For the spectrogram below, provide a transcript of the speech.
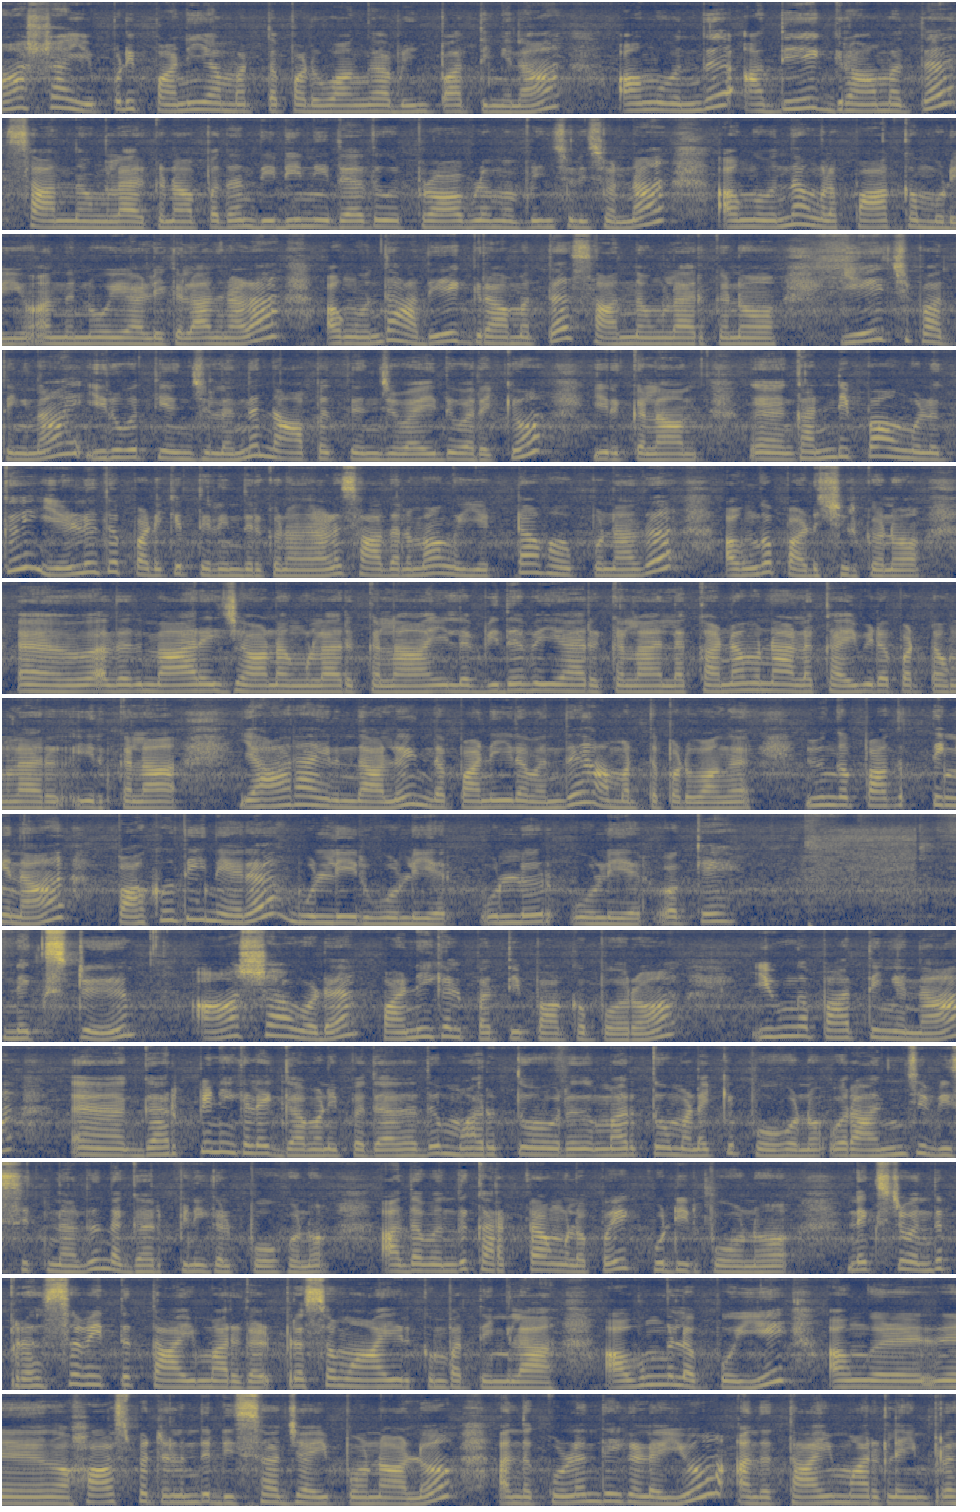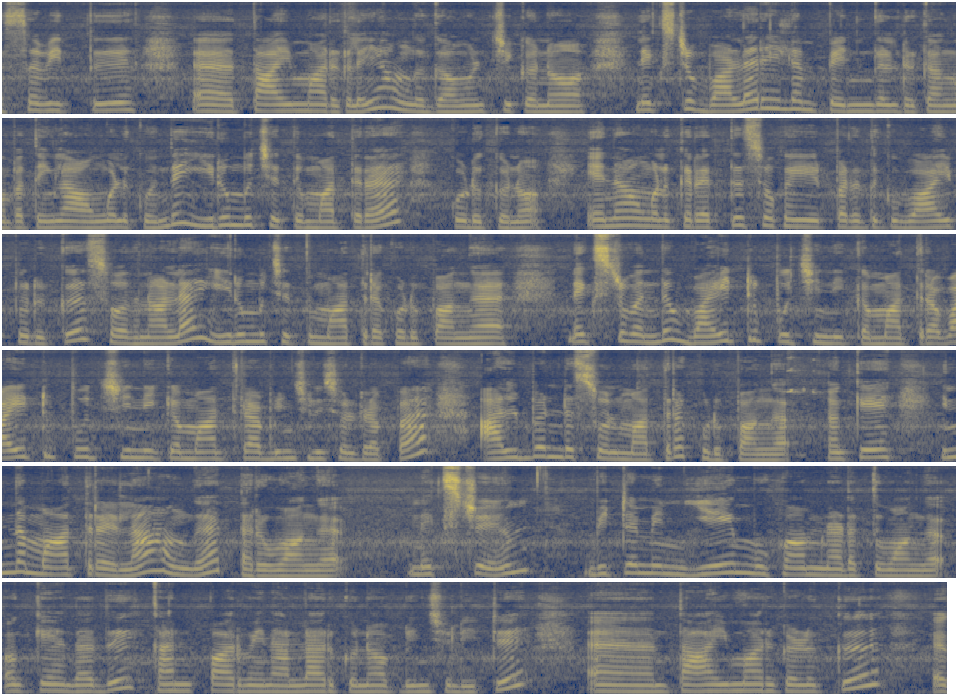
ஆஷா எப்படி பணி அமர்த்தப்படுவாங்க அப்படின்னு பார்த்தீங்கன்னா அவங்க வந்து அதே கிராமத்தை சார்ந்தவங்களாக இருக்கணும். அப்போ தான் திடீர்னு ஏதாவது ஒரு ப்ராப்ளம் அப்படின்னு சொல்லி சொன்னால் அவங்க வந்து அவங்கள பார்க்க முடியும் அந்த நோயாளிகள். அதனால் அவங்க வந்து அதே கிராமத்தை சார்ந்தவங்களாக இருக்கணும். ஏஜ் பார்த்திங்கன்னா இருபத்தி அஞ்சுலேருந்து நாற்பத்தஞ்சு வயது வரைக்கும் இருக்கலாம். கண்டிப்பாக அவங்களுக்கு எழுத படிக்க தெரிந்திருக்கணும். அதனால் சாதாரணமாக அவங்க எட்டாம் வகுப்புனாவது அவங்க படிச்சிருக்கணும். அதாவது மேரேஜ் ஆனவங்களாக இருக்கலாம் இல்லை விதவையாக இருக்கலாம் இல்லை கணவனால் கைவிடப்பட்டவங்களாக இருக்கலாம் இருக்கலாம். யாராக இருந்தாலும் இந்த பணியில் வந்து அமர்த்தப்படுவாங்க. இவங்க பார்த்தீங்கன்னா பகுதி நேர உள்ளீர் ஊழியர் உள்ளூர் ஊழியர் ஓகே நெக்ஸ்ட்டு ஆஷாவோட பணிகள் பற்றி பார்க்க போகிறோம் இவங்க பார்த்திங்கன்னா கர்ப்பிணிகளை கவனிப்பது அதாவது மருத்துவ ஒரு மருத்துவமனைக்கு போகணும். ஒரு அஞ்சு விசிட்னாவது இந்த கர்ப்பிணிகள் போகணும். அதை வந்து கரெக்டாக அவங்கள போய் கூட்டிகிட்டு போகணும். நெக்ஸ்ட்டு வந்து பிரசவித்த தாய்மார்கள் பிரசவம் ஆகிருக்கும் பார்த்தீங்களா அவங்கள போய் அவங்க ஹாஸ்பிட்டல்லேருந்து டிஸ்சார்ஜ் ஆகி போனாலும் அந்த குழந்தைகளையும் அந்த தாய்மார்களையும் பிரசவித்து தாய்மார்களையும் அவங்க கவனிச்சுக்கணும். நெக்ஸ்ட்டு வளரிளம் பெண்கள் இருக்காங்க பார்த்தீங்களா அவங்களுக்கு வந்து இரும்புச்சத்து மாத்திரை கொடுக்கணும். ஏன்னா அவங்களுக்கு ரத்த சொகை ஏற்படுறதுக்கு வாய்ப்பு இருக்குது ஸோ அதனால் இரும்புச்சத்து மாத்திரை கொடுப்பாங்க. நெக்ஸ்ட் வந்து வயிற்றுப்பூச்சி நீக்க மாத்திரை. வயிற்றுப்பூச்சி நீக்க மாத்திரை அப்படின்னு சொல்லி சொல்கிறப்ப அல்பண்டசோல் மாத்திரை கொடுப்பாங்க. ஓகே இந்த மாத்திரையெல்லாம் அவங்க தருவாங்க. நெக்ஸ்ட்டு விட்டமின் ஏ முகாம் நடத்துவாங்க. ஓகே அதாவது கண் பார்வை நல்லா இருக்கணும் அப்படின்னு சொல்லிட்டு தாய்மார்களுக்கு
